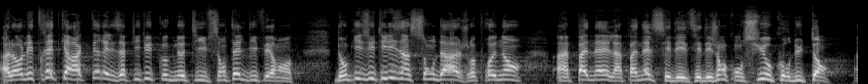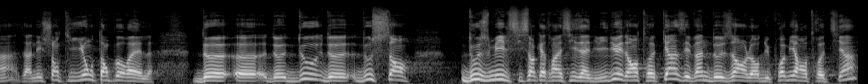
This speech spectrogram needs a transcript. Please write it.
Alors les traits de caractère et les aptitudes cognitives sont-elles différentes? Donc ils utilisent un sondage reprenant un panel. Un panel, c'est des, gens qu'on suit au cours du temps. Hein, c'est un échantillon temporel de, euh, de, de 1200 12 686 individus et d'entre 15 et 22 ans lors du premier entretien,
